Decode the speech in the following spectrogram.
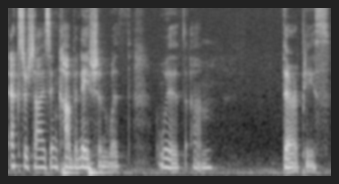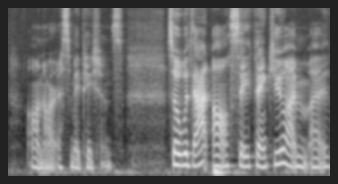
exercise in combination with, with um, therapies on our SMA patients. So with that, I'll say thank you. I'm, i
